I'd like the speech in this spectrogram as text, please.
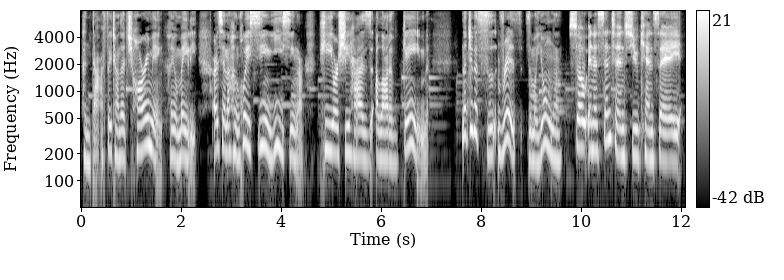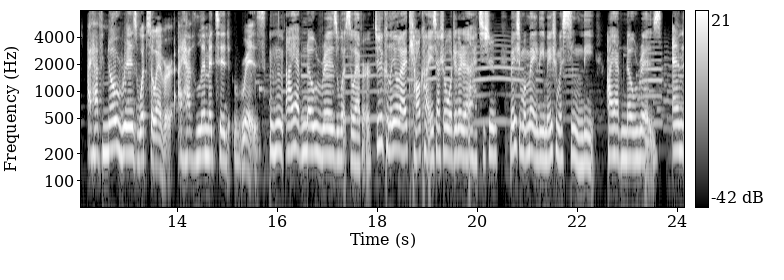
很大，非常的 charming，很有魅力，而且呢，很会吸引异性啊。He or she has a lot of game。那这个词 rizz 怎么用呢？So in a sentence, you can say I have no rizz whatsoever. I have limited rizz. Mm-hmm. 嗯哼，I have no rizz whatsoever，就是可能用来调侃一下，说我这个人啊，其实没什么魅力，没什么吸引力。I have no rizz。and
